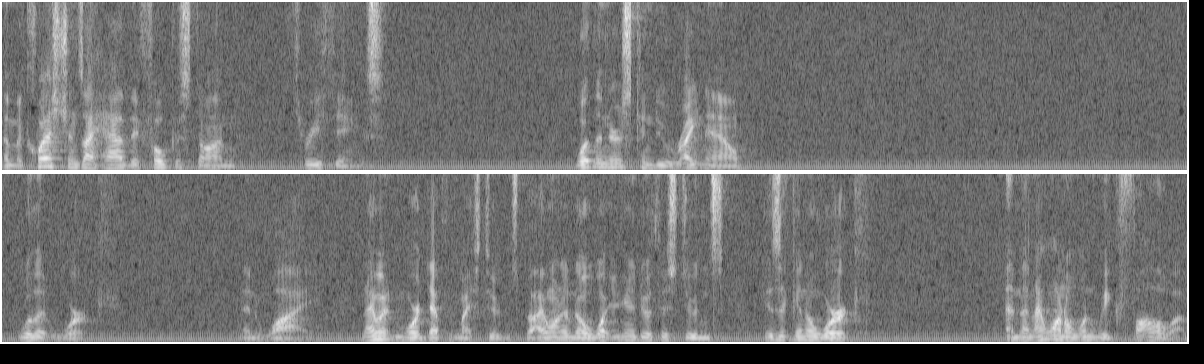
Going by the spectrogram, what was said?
And the questions I had, they focused on three things. What the nurse can do right now, will it work, and why? And I went more depth with my students, but I want to know what you're going to do with the students. Is it going to work? And then I want a one week follow up.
